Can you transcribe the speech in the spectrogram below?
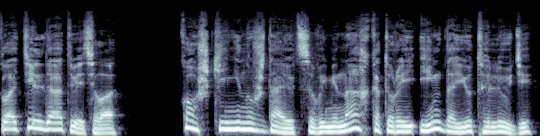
Клотильда ответила Кошки не нуждаются в именах, которые им дают люди.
